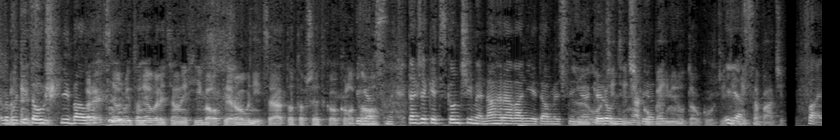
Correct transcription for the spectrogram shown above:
lebo ti to už chýbalo. Presne, už mi to neuveriteľne chýbalo, tie rovnice a toto všetko okolo toho. Jasné. Takže keď skončíme nahrávanie, dáme si nejaké určite, rovničky. Určite, nejakú 5 minútovku, určite, Jasné. nech sa páči. Fajn.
